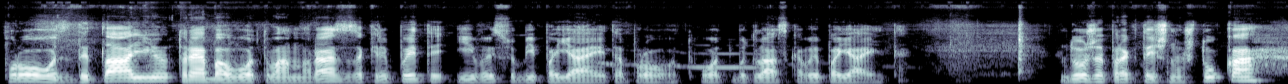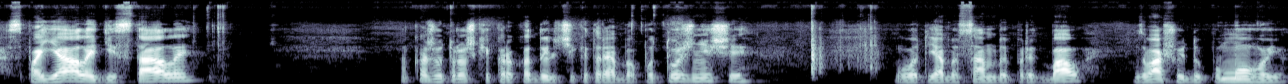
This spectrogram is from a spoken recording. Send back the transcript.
провод з деталлю, треба от вам раз закріпити і ви собі паяєте провод. От, будь ласка, ви паяєте. Дуже практична штука. Спаяли, дістали. Ну, кажу, трошки крокодильчики треба потужніші. От, я би сам би придбав з вашою допомогою.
